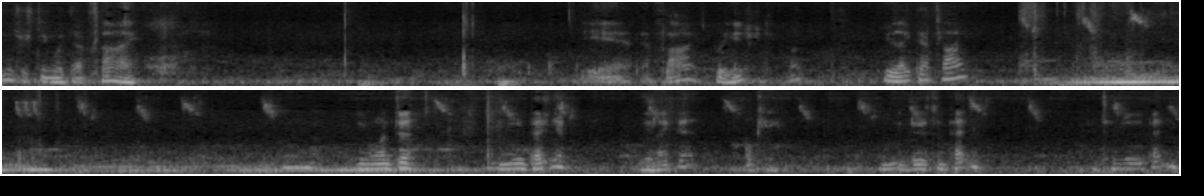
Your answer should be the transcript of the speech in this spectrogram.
Interesting with that fly. Yeah, that fly is pretty interesting. Huh? You like that fly? You want to? You pet you? You like that? Okay. You do some petting. Continue the petting.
